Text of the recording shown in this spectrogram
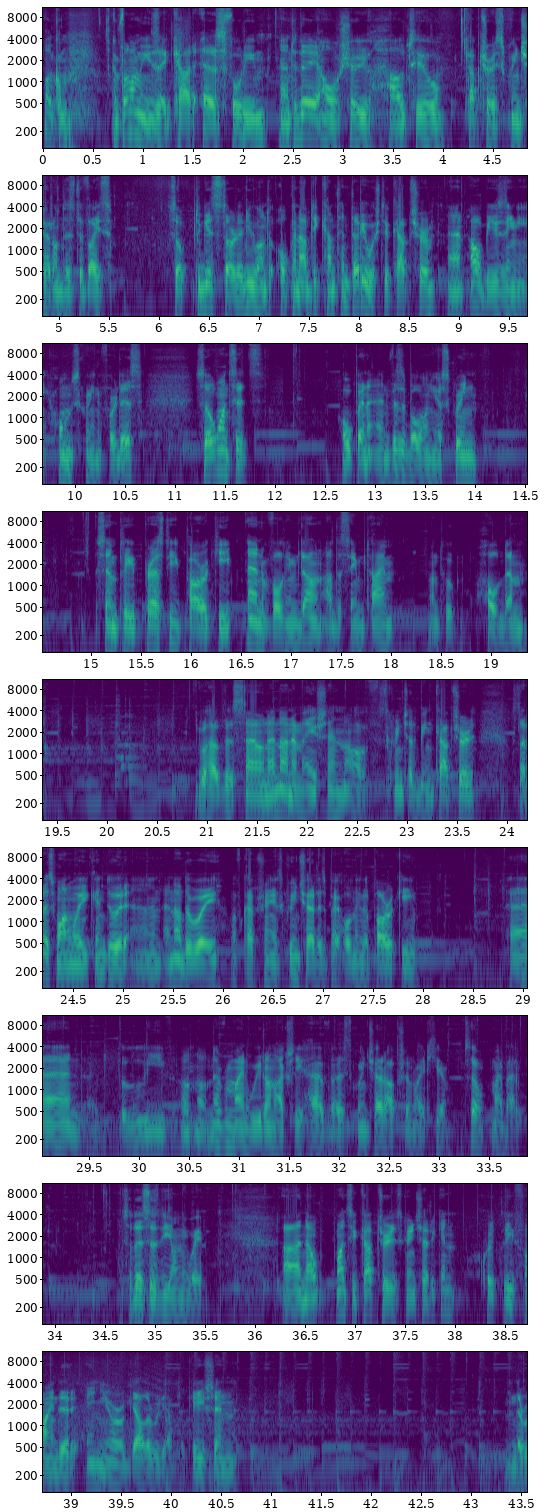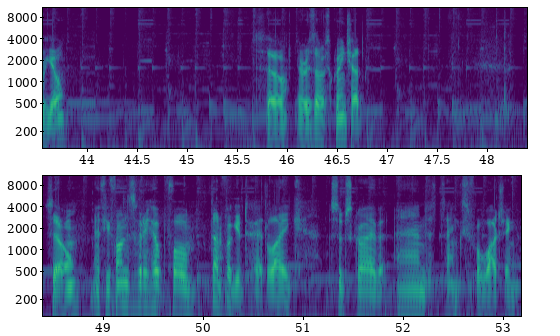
Welcome. In front of me is a CAT S40 and today I will show you how to capture a screenshot on this device. So to get started you want to open up the content that you wish to capture and I'll be using a home screen for this. So once it's open and visible on your screen, simply press the power key and volume down at the same time. You want to hold them. You'll have the sound and animation of screenshot being captured. So that is one way you can do it and another way of capturing a screenshot is by holding the power key and I believe, oh no, never mind, we don't actually have a screenshot option right here, so my bad. So this is the only way. Uh, now, once you capture your screenshot, you can quickly find it in your gallery application. And there we go. So there is our screenshot. So, if you found this very helpful, don't forget to hit like, subscribe, and thanks for watching.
